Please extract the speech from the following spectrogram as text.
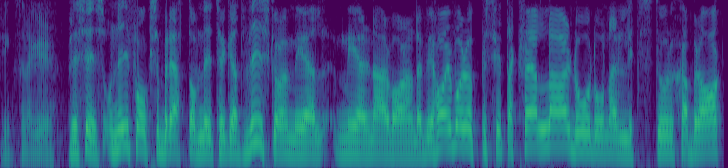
kring sina grejer. Precis, och ni får också berätta om ni tycker att vi ska vara mer, mer närvarande. Vi har ju varit uppe sitta kvällar då och då när det är lite större schabrak.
